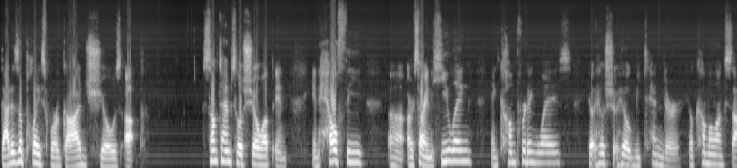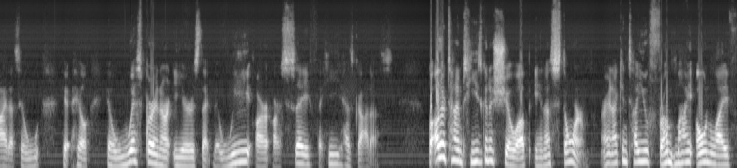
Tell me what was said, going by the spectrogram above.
that is a place where God shows up. Sometimes He'll show up in in healthy, uh, or sorry, in healing and comforting ways. He'll, he'll, he'll be tender. He'll come alongside us. He'll, he'll, he'll whisper in our ears that, that we are, are safe, that He has got us. But other times He's going to show up in a storm. Right? And I can tell you from my own life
